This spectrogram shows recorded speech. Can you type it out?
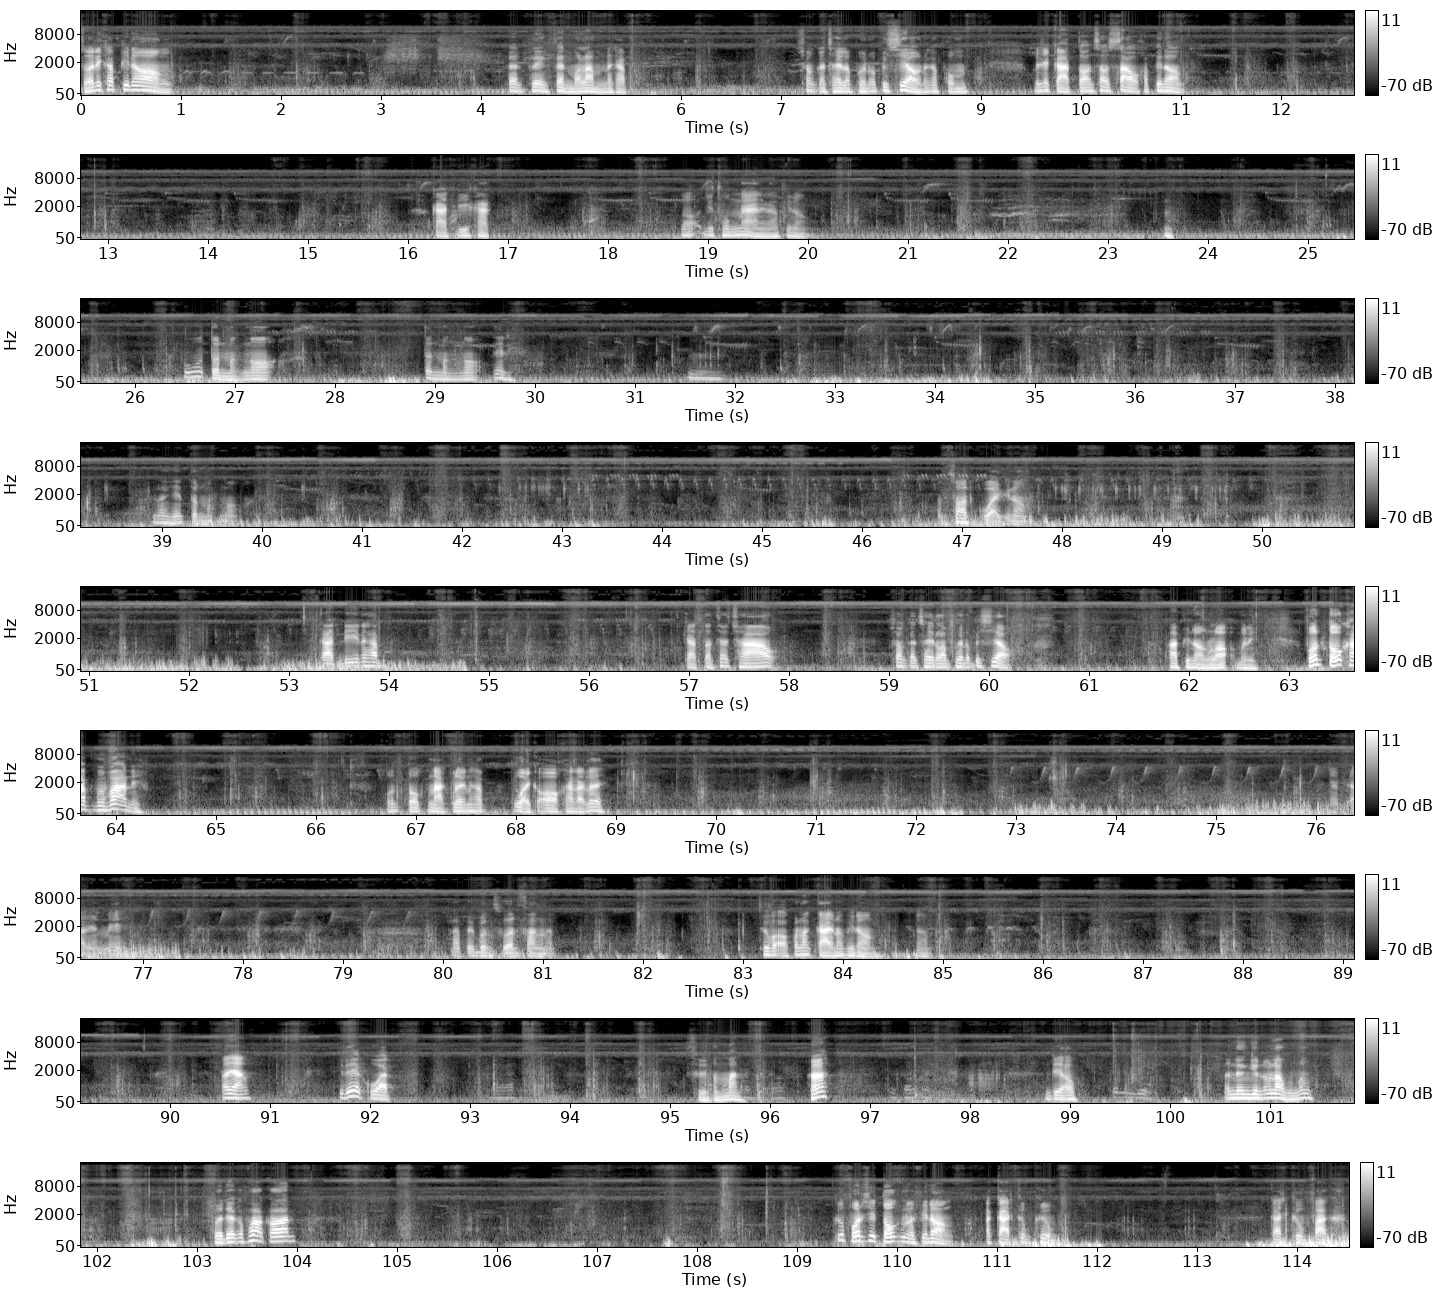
สวัสดีครับพี่น้อง แฟนเพลงแฟนหมอลำนะครับ ช่องกันชัยลำเพลินออฟฟิเชียลนะครับผม บรรยากาศตอนเศร้าๆครับพี่น้อง อากาศดีคักเลาะอยู่ทงหน้านี่ครับพี่น้องโอ้ต้นมักเงาะต้นมังเงาะเนี่ยนี่ อืมกำลังเห็นต้นหมังเงาะมันซอนกล้วยพี่น้องอากาศดีนะครับอากาศตอนเช้าๆช่องกันชัยลำเพลินออฟฟิเชียล พาพี่น้องเลาะมือนี่ฝนตกครับมือว่านนี่ฝนตกหนักเลยนะครับกล้วยก็ออกขนาดเลยอย่าไปเอาอย่างนี้พาไปเบิ่งสวนฟังนะถือว่าออกกำลังกายเนาะพี่น้องนะครับเอายัง พี่เรียกขวด ซื้อน้ำมัน ฮะ เดียว อันหนึ่งอยืนน้ำเหล่าผมบ้างเปิดเดียวกับพ่อก่อนคือฝนสิตกนี่แหละพี่น้อง อากาศครึมๆอากาศครึมฟ้าครึม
